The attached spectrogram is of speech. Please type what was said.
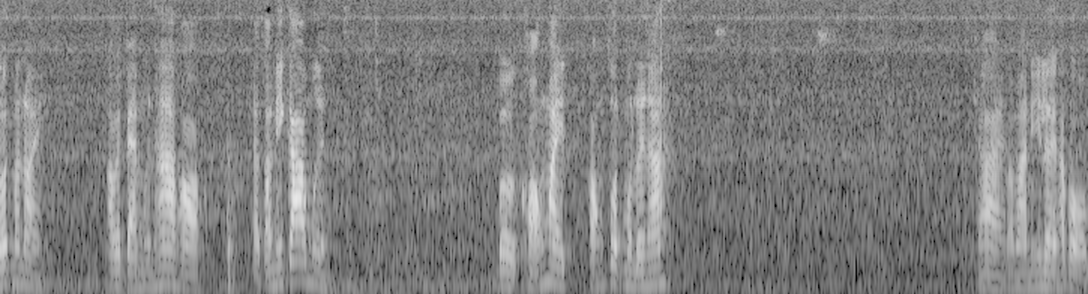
ลดมาหน่อย เอาไปแปดหมื่นห้าพอ แต่ตอนนี้เก้าหมื่นเบิกของใหม่ของสดหมดเลยนะ ใช่ ประมาณนี้เลยครับผม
